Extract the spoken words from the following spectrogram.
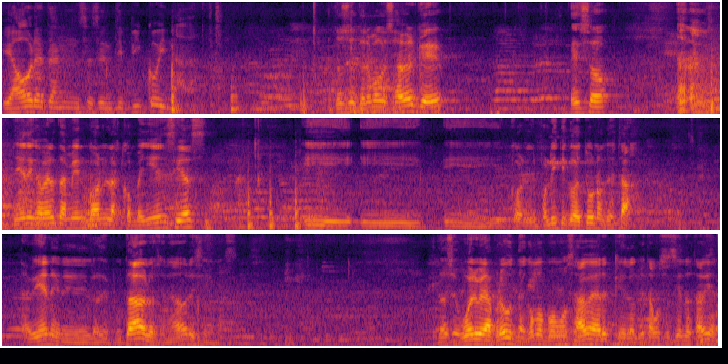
Y ahora está en 60 y pico y nada. Entonces tenemos que saber que eso tiene que ver también con las conveniencias y, con el político de turno que está. ¿Está bien? En los diputados, los senadores y demás. Entonces vuelve la pregunta, ¿cómo podemos saber que lo que estamos haciendo está bien?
